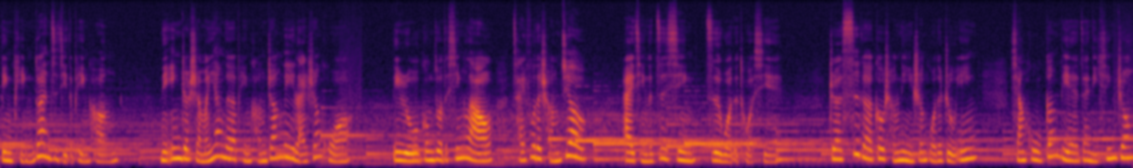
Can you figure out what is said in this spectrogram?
并评断自己的平衡。你因着什么样的平衡张力来生活？例如工作的辛劳、财富的成就、爱情的自信、自我的妥协。这四个构成你生活的主因，相互更迭在你心中，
